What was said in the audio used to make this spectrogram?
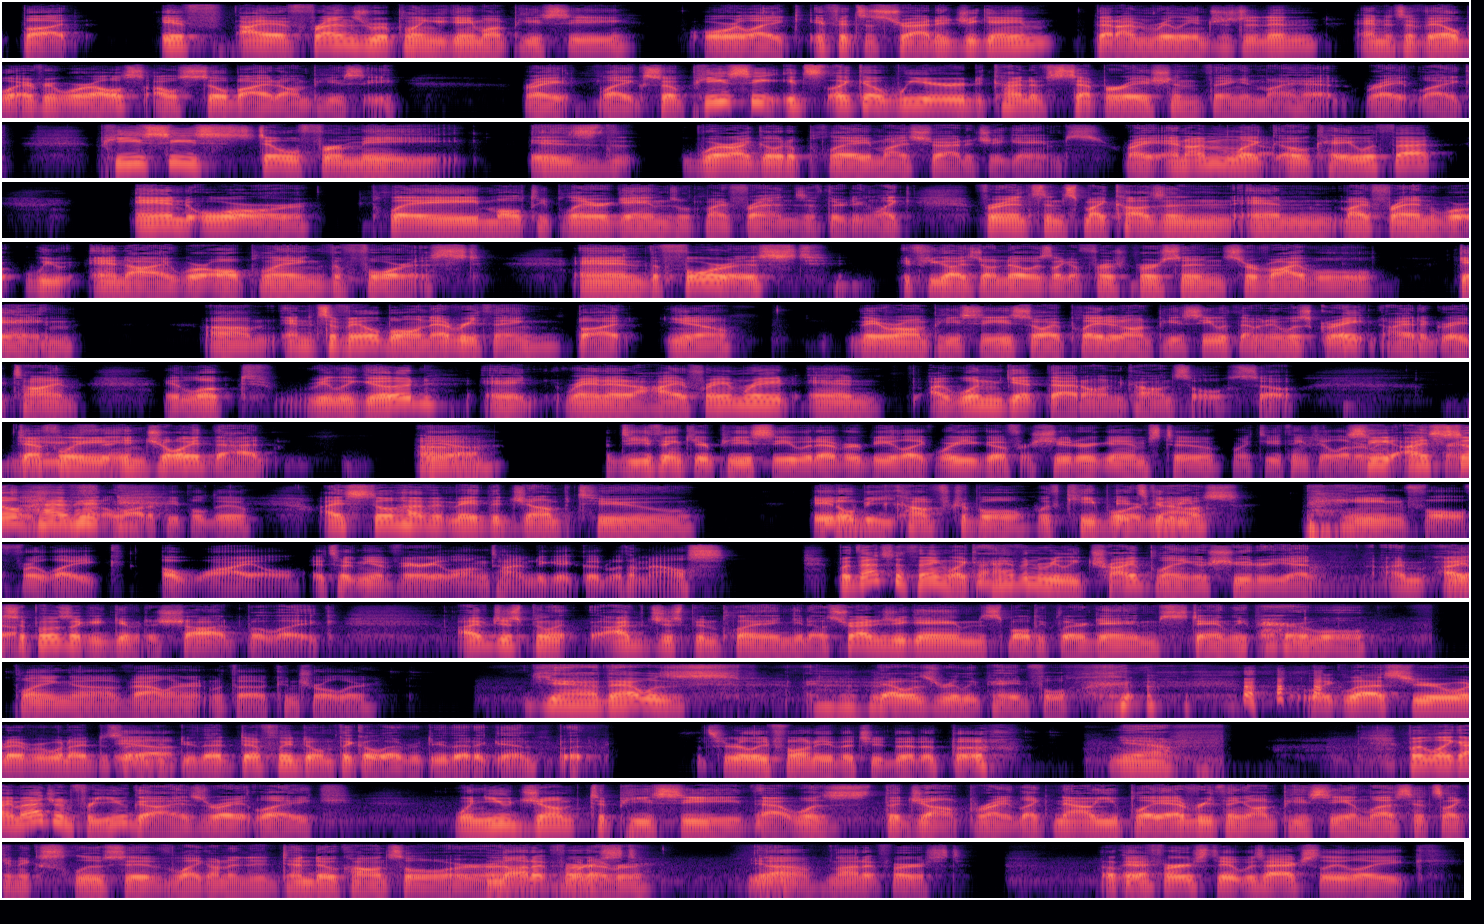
but if I have friends who are playing a game on PC, or like if it's a strategy game that I'm really interested in and it's available everywhere else, I'll still buy it on PC, right? Like so, PC it's like a weird kind of separation thing in my head, right? Like PC still for me is th- where I go to play my strategy games, right? And I'm like Yeah. okay with that, and or play multiplayer games with my friends if they're doing like for instance my cousin and my friend were we and I were all playing The Forest. And The Forest, if you guys don't know, is like a first person survival game. Um and it's available on everything, but you know, they were on PC, so I played it on PC with them and it was great. I had a great time. It looked really good. It ran at a high frame rate and I wouldn't get that on console. So Do definitely think- enjoyed that. Um, yeah. Do you think your PC would ever be like where you go for shooter games too? Like, do you think you'll ever? See, I still haven't- A lot of people do. I still haven't made the jump to It'll be comfortable with keyboard It's gonna be- mouse. painful for like a while. It took me a very long time to get good with a mouse. But that's the thing. Like, I haven't really tried playing a shooter yet. I'm, I Yeah. suppose I could give it a shot, but like, I've just been I've just been playing, you know, strategy games, multiplayer games, Stanley Parable. Playing uh, Valorant with a controller. Yeah, that was that was really painful. like last year or whatever when I decided Yeah. to do that. Definitely don't think I'll ever do that again. But It's really funny that you did it though. yeah, but like I imagine for you guys, right? Like when you jumped to PC, that was the jump, right? Like now you play everything on PC unless it's like an exclusive, like on a Nintendo console or uh, Not at first. whatever. Yeah. No, not at first. Okay. At first, it was actually like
